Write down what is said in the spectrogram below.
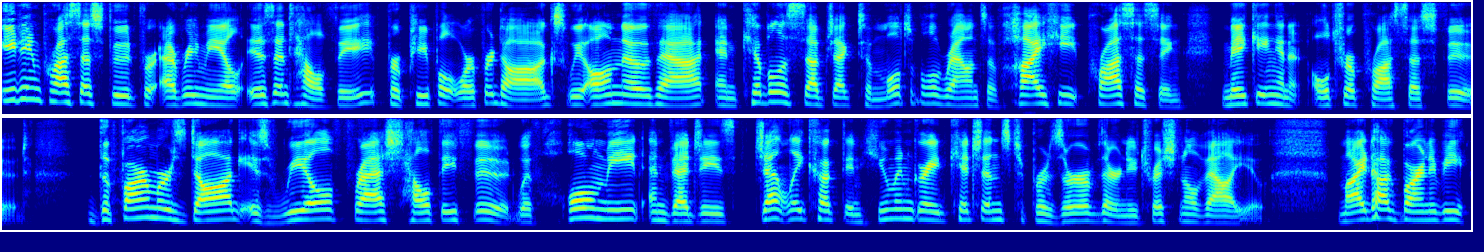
Eating processed food for every meal isn't healthy for people or for dogs. We all know that. And kibble is subject to multiple rounds of high heat processing, making it an ultra processed food. The farmer's dog is real, fresh, healthy food with whole meat and veggies gently cooked in human grade kitchens to preserve their nutritional value. My dog Barnaby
